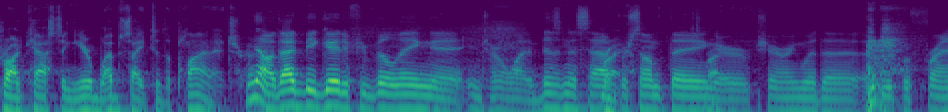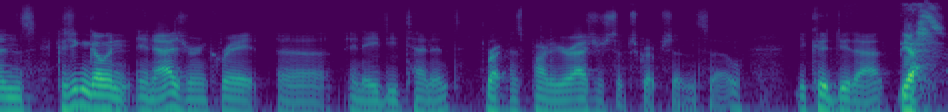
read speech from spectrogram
broadcasting your website to the planet. Right? No, that'd be good if you're building an internal line of business app Right. or something, Right. or sharing with a, a group of friends. Because you can go in, in Azure and create uh, an AD tenant as part of your Azure subscription. So you could do that. Yes,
